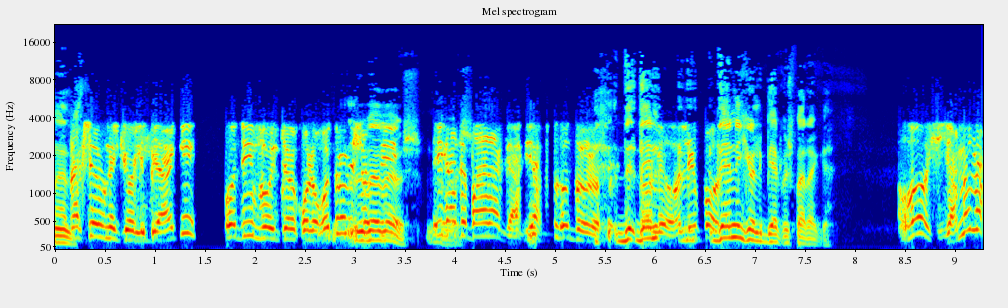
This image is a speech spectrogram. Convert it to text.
Μάλιστα. να ξέρουν και οι Ολυμπιακοί ότι είπε και ο Κολοκοτρώνη ότι Βεβαίως, είχατε βεβαίως. παράγκα. Γι' αυτό το, Δε- το δεν, λέω. Λοιπόν, δεν είχε Ολυμπιακός παράγκα. όχι, για μένα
